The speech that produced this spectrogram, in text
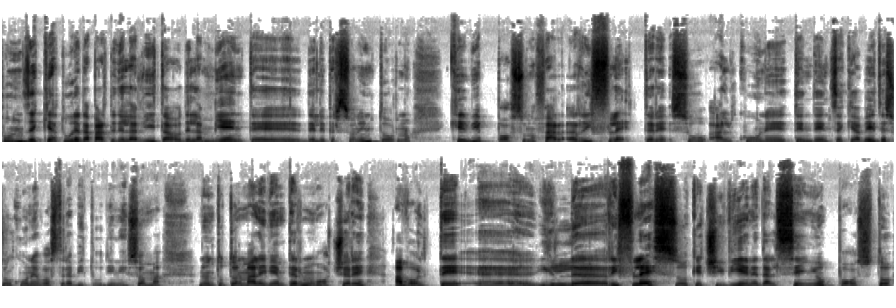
punzecchiature da parte della vita o dell'ambiente, delle persone intorno, che vi possono far riflettere su alcune tendenze che avete, su alcune vostre abitudini. Insomma, non tutto il male viene per nuocere, a volte eh, il riflesso che ci viene dal segno opposto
